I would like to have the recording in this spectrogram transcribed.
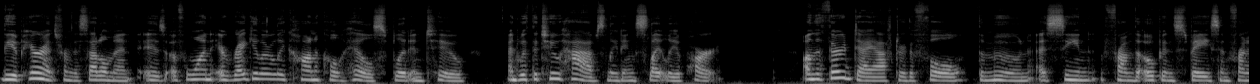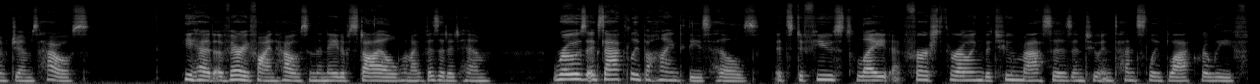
The appearance from the settlement is of one irregularly conical hill split in two, and with the two halves leaning slightly apart. On the third day after the full, the moon, as seen from the open space in front of Jim's house, he had a very fine house in the native style when I visited him, rose exactly behind these hills, its diffused light at first throwing the two masses into intensely black relief,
